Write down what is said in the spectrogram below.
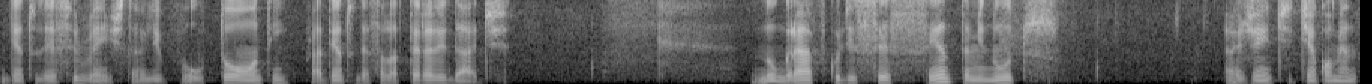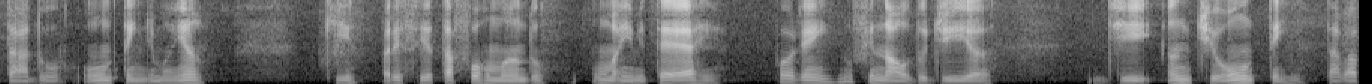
dentro desse range. Então ele voltou ontem para dentro dessa lateralidade. No gráfico de 60 minutos, a gente tinha comentado ontem de manhã que parecia estar formando uma MTR, porém no final do dia de anteontem estava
